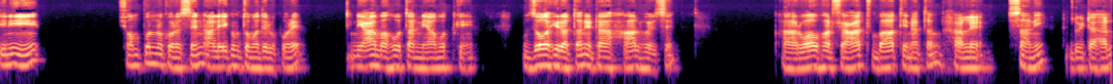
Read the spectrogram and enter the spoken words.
তিনি সম্পূর্ণ করেছেন আলাইকুম তোমাদের উপরে। নিয়ামাহু তার নিয়ামতকে জহিরাতান, এটা হাল হয়েছে। আর ওয়াও হরফে আত বা তিনাতান হালে সানি, দুইটা হাল।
